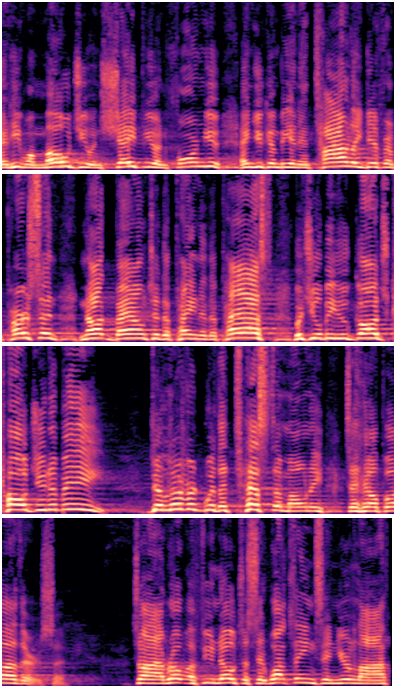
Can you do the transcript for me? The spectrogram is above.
and He will mold you and shape you and form you, and you can be an entirely different person, not bound to the pain of the past, but you'll be who God's called you to be, delivered with a testimony to help others. So I wrote a few notes. I said, What things in your life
